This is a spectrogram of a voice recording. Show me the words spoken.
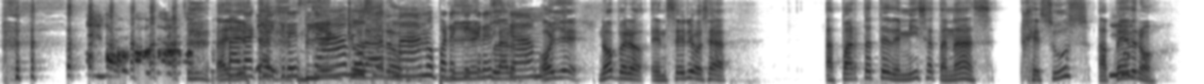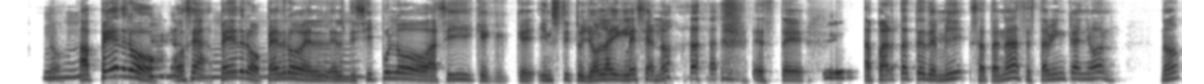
para que crezcamos, hermano, para que crezcamos. Oye, no, pero en serio, o sea, apártate de mí, Satanás. Jesús a Pedro. No, a Pedro, o sea, Pedro, Pedro, el, discípulo así que, instituyó la iglesia, ¿no? este, apártate de mí, Satanás, está bien cañón, ¿no?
